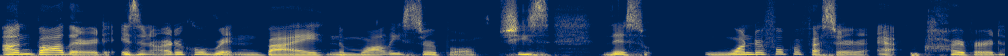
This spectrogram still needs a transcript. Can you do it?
Unbothered is an article written by Namwali Serpell. She's this wonderful professor at Harvard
